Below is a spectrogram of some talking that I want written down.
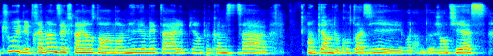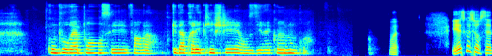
toujours eu des très bonnes expériences dans, dans, le milieu métal, et puis un peu comme ça, en termes de courtoisie et voilà, de gentillesse, qu'on pourrait penser, enfin voilà, que d'après les clichés, on se dirait que non, quoi. Et est-ce que sur scène,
